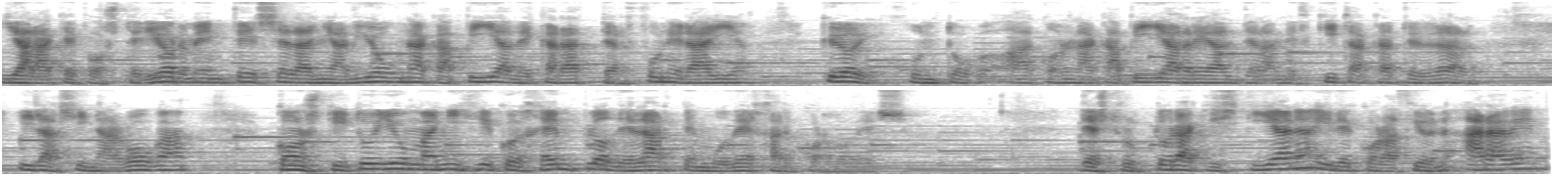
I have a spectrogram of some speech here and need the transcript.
y a la que posteriormente se le añadió una capilla de carácter funeraria que hoy, junto con la capilla real de la mezquita catedral y la sinagoga, constituye un magnífico ejemplo del arte mudéjar cordobés. De estructura cristiana y decoración árabe,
